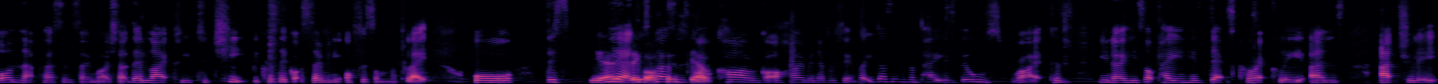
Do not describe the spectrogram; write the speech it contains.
on that person so much that they're likely to cheat because they've got so many offers on the plate or this yeah, yeah this offers, person's yeah. got a car and got a home and everything but he doesn't even pay his bills right because you know he's not paying his debts correctly and actually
